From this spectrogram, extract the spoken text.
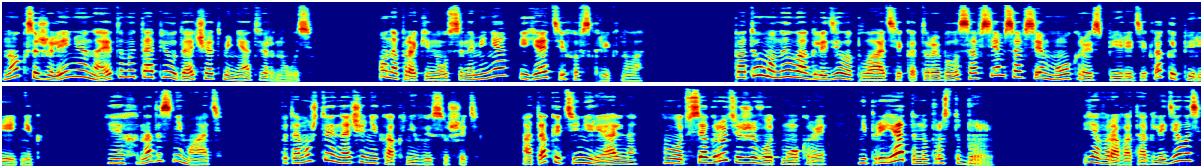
Но, к сожалению, на этом этапе удача от меня отвернулась. Он опрокинулся на меня, и я тихо вскрикнула. Потом уныло оглядела платье, которое было совсем-совсем мокрое спереди, как и передник. Эх, надо снимать. Потому что иначе никак не высушить. А так идти нереально. Вот, вся грудь и живот мокрые. Неприятно, но просто бррр. Я воровато огляделась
